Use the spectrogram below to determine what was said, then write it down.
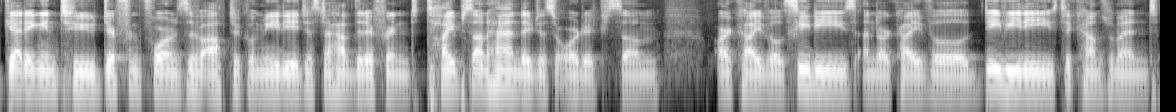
getting into different forms of optical media just to have the different types on hand. I've just ordered some archival CDs and archival DVDs to complement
